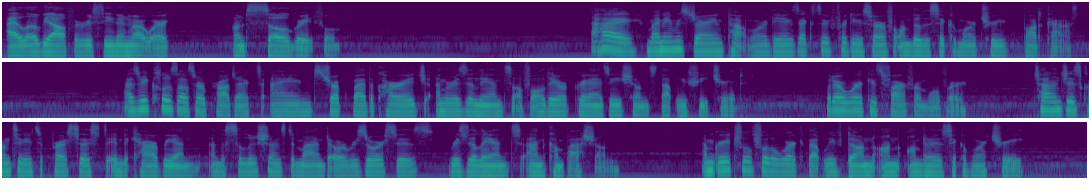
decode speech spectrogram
I love y'all for receiving my work. I'm so grateful. Hi, my name is Jane Patmore, the executive producer of Under the Sycamore Tree podcast. As we close out our project, I'm struck by the courage and resilience of all the organizations that we featured. But our work is far from over. Challenges continue to persist in the Caribbean, and the solutions demand our resources, resilience, and compassion. I'm grateful for the work that we've done on Under the Sycamore Tree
